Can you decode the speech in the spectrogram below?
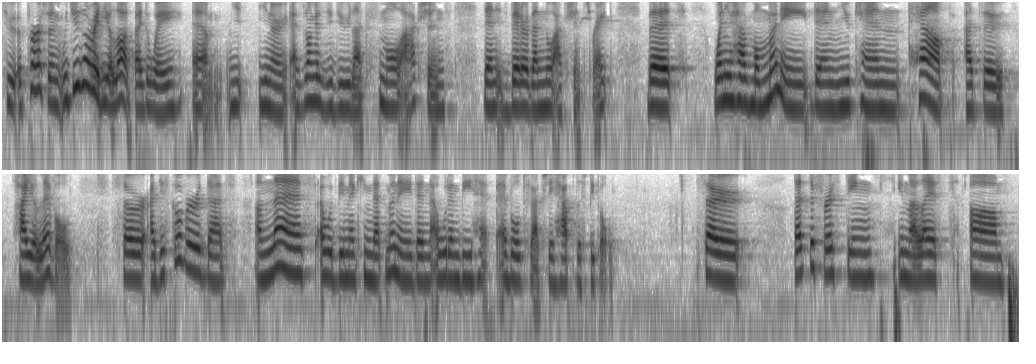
to a person, which is already a lot, by the way. Um, you, you know, as long as you do like small actions, then it's better than no actions, right? But when you have more money, then you can help at a higher level. So I discovered that unless I would be making that money, then I wouldn't be ha- able to actually help those people. So that's the first thing in my list. Um,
